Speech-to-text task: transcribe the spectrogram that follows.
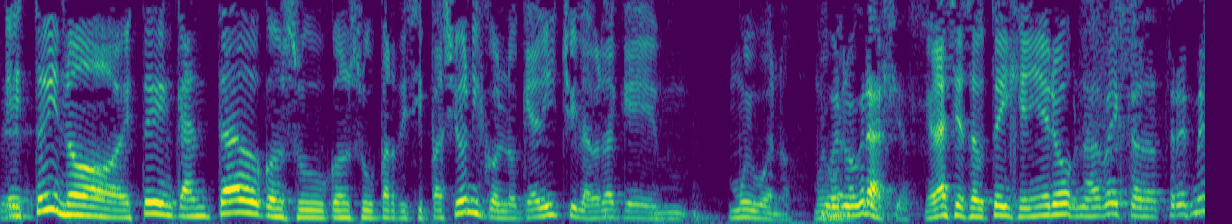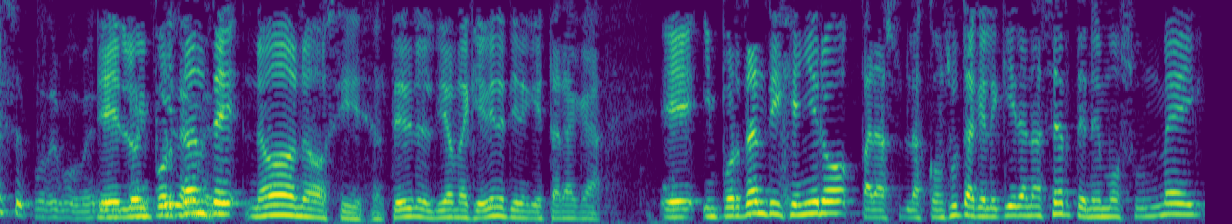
estoy no, estoy encantado con su con su participación y con lo que ha dicho y la verdad que muy bueno. Muy bueno, gracias. Gracias a usted, ingeniero. Una vez cada tres meses podemos venir. Eh, lo importante, no, no, sí, usted el viernes que viene tiene que estar acá. Eh, importante, ingeniero, para las consultas que le quieran hacer, tenemos un mail,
